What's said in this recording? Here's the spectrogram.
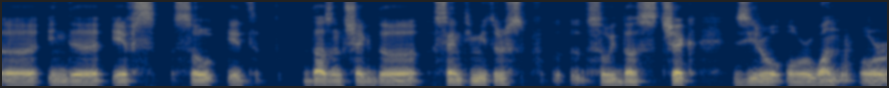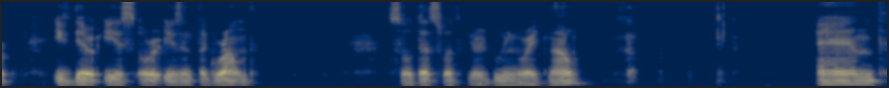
uh, in the ifs so it doesn't check the centimeters so it does check 0 or 1 or if there is or isn't a ground. So that's what we are doing right now. And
